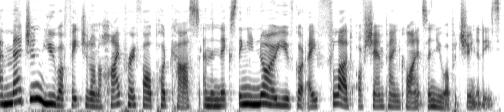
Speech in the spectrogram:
Imagine you are featured on a high profile podcast, and the next thing you know, you've got a flood of champagne clients and new opportunities.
